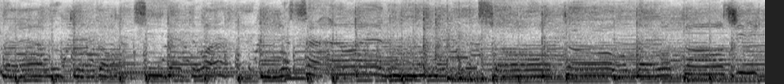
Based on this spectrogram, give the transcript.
なるけど全ては癒されるそっと目を閉じて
